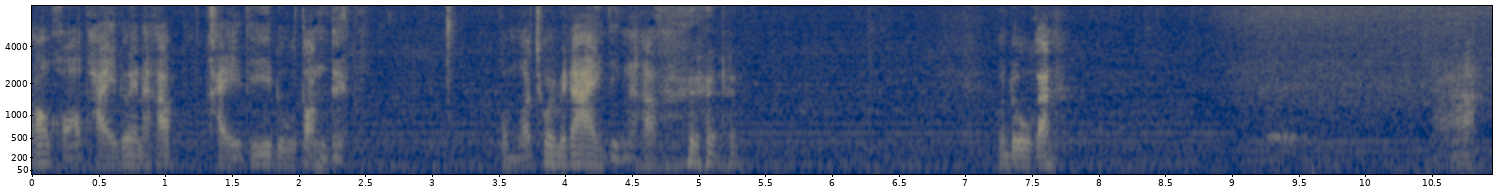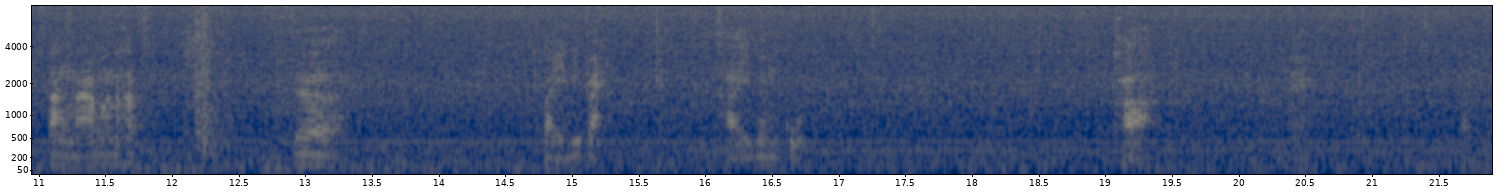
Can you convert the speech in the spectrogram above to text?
ต้องขออภัยด้วยนะครับ ใครที่ดูตอนดึก ผมก็ช่วยไม่ได้จริงๆนะครับ มาดูกันอ่า ตั้งน้ำแล้วนะครับ ก็ใส่นี่ไป ไข่ใบมะกรูดข่าเนี่ยใส่ไป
